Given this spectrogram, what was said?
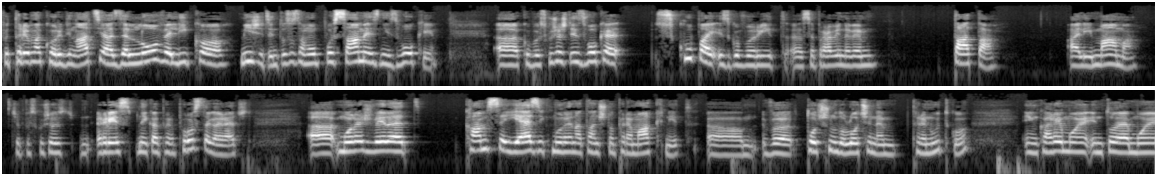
potrebna koordinacija zelo veliko mišic in to so samo posamezni zvoki. Uh, ko poskušaš te zvoke skupaj izgovoriti, uh, se pravi, ne vem, tata ali mama, če poskušaš res nekaj preprostega reči, uh, moraš vedeti, kam se jezik mora natančno premakniti um, v točno določenem trenutku. In, moj, in to je moj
